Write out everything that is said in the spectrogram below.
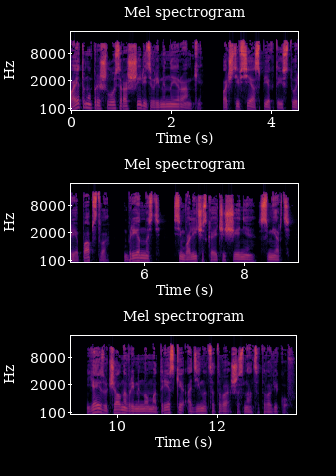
Поэтому пришлось расширить временные рамки. Почти все аспекты истории папства – бренность, символическое очищение, смерть – я изучал на временном отрезке XI-XVI веков.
